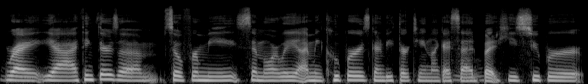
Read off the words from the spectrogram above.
Right. Yeah. I think there's um so for me similarly, I mean Cooper is going to be 13 like I said, mm-hmm. but he's super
